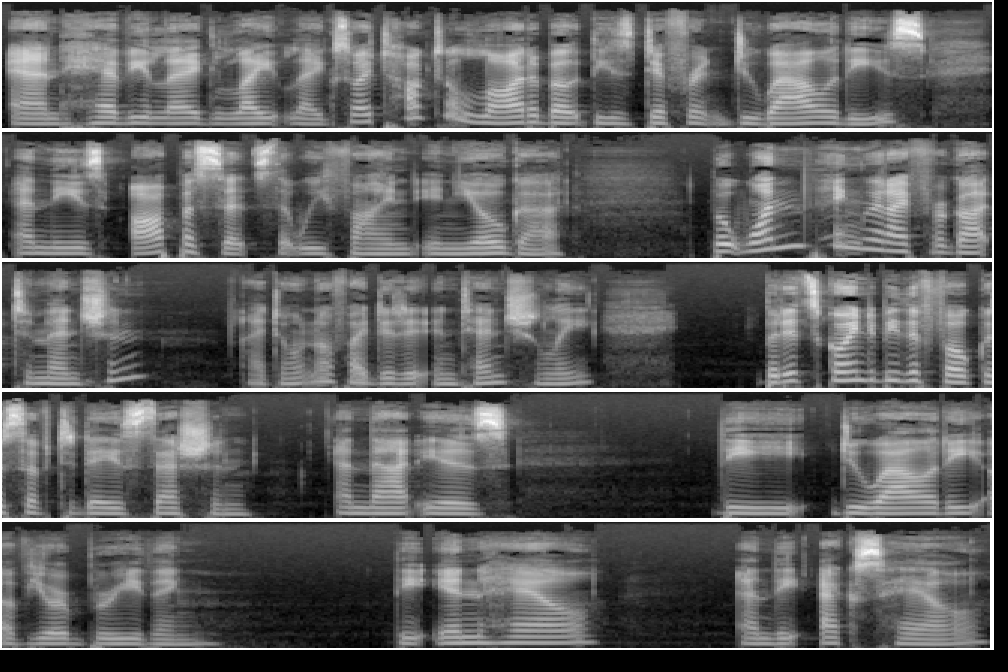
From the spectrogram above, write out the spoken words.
and heavy leg, light leg. So I talked a lot about these different dualities and these opposites that we find in yoga. But one thing that I forgot to mention, I don't know if I did it intentionally, but it's going to be the focus of today's session, and that is the duality of your breathing, the inhale and the exhale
